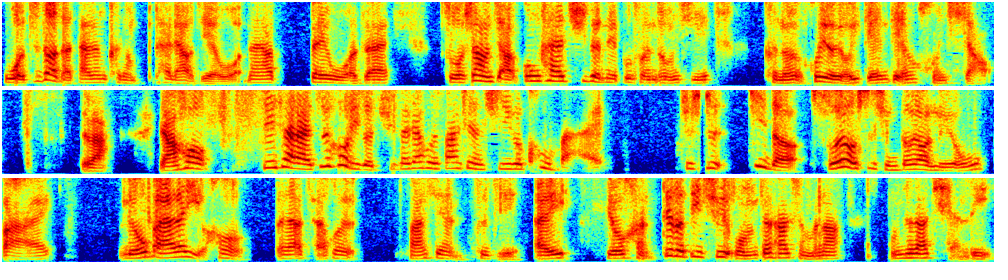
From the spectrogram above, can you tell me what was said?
我知道的，大家可能不太了解我，大家被我在左上角公开区的那部分东西可能会有有一点点混淆，对吧？然后接下来最后一个区，大家会发现是一个空白，就是记得所有事情都要留白，留白了以后，大家才会发现自己哎有很这个地区，我们叫它什么呢？我们叫它潜力。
